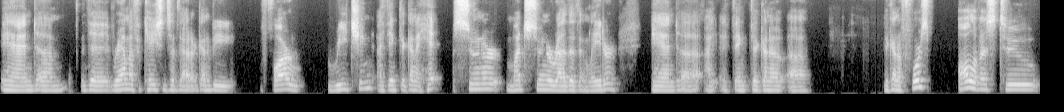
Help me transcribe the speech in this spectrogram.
and um, the ramifications of that are going to be far reaching. I think they're going to hit sooner, much sooner rather than later, and uh, I, I, think they're going to uh, they're going to force all of us to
